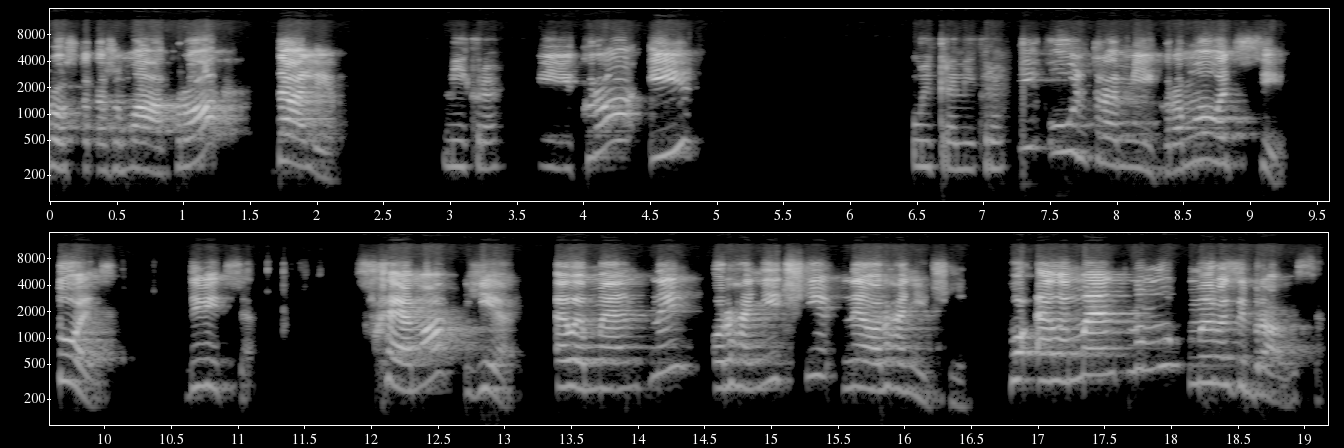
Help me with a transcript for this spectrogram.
просто кажу макро. Далі Мікро. мікро і Ультрамікро. і ультрамікро. Молодці. Тобто, дивіться, схема є елементний, органічні, неорганічні. По елементному ми розібралися.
